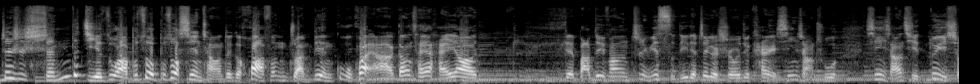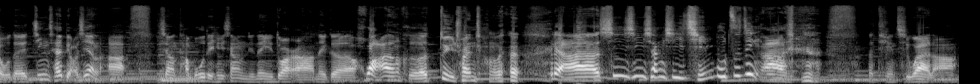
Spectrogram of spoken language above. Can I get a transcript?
真是神的杰作啊！不错不错，现场这个画风转变过快啊！刚才还要把对方置于死地的，这个时候就开始欣赏出欣赏起对手的精彩表现了啊！像《唐伯虎点秋香》里那一段啊，那个华安和对穿肠的俩惺惺相惜，情不自禁啊，那挺奇怪的啊！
